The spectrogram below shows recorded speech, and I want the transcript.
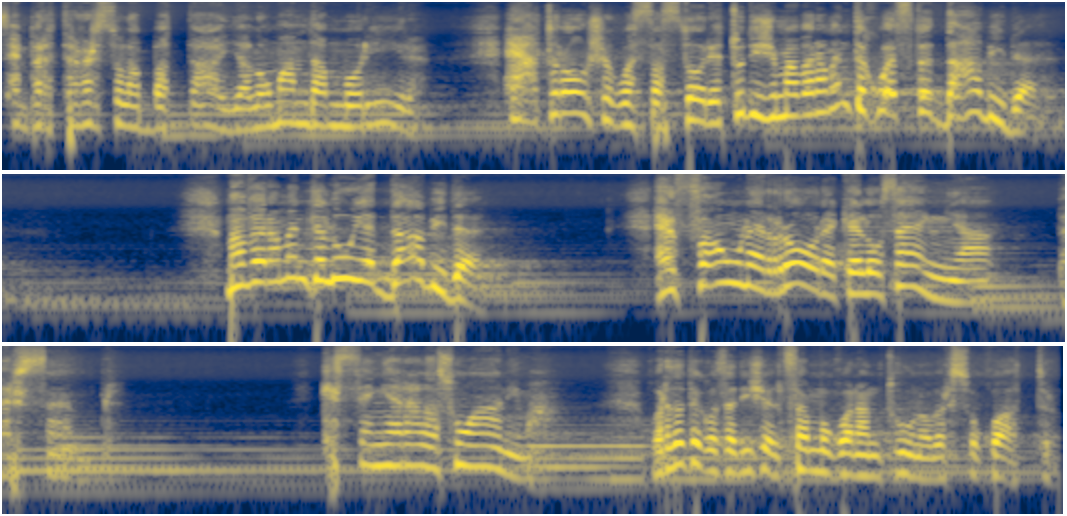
Sempre attraverso la battaglia, lo manda a morire. È atroce questa storia. E tu dici, ma veramente questo è Davide? Ma veramente lui è Davide? E fa un errore che lo segna per sempre, che segnerà la sua anima. Guardate cosa dice il Salmo 41, verso 4.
